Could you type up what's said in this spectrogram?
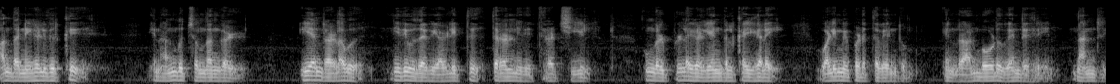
அந்த நிகழ்விற்கு என் அன்பு சொந்தங்கள் இயன்ற அளவு நிதியுதவி அளித்து திறன்நிதி திரட்சியில் உங்கள் பிள்ளைகள் எங்கள் கைகளை வலிமைப்படுத்த வேண்டும் என்ற அன்போடு வேண்டுகிறேன். நன்றி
